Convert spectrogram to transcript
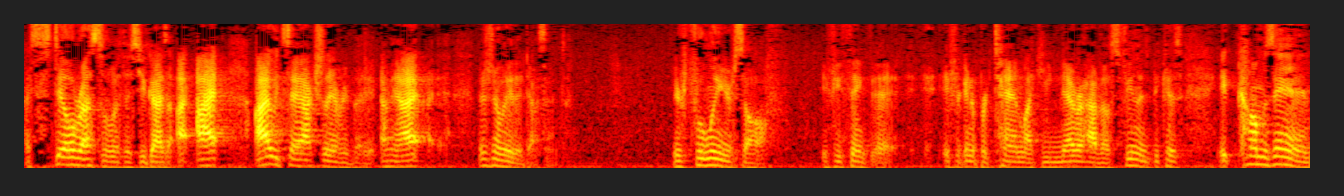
I still wrestle with this, you guys. I, I, I would say actually everybody. I mean, I, there's nobody that doesn't. You're fooling yourself if you think that, if you're going to pretend like you never have those feelings because it comes in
